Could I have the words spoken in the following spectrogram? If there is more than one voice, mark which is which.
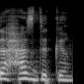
Speaker 1: ده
